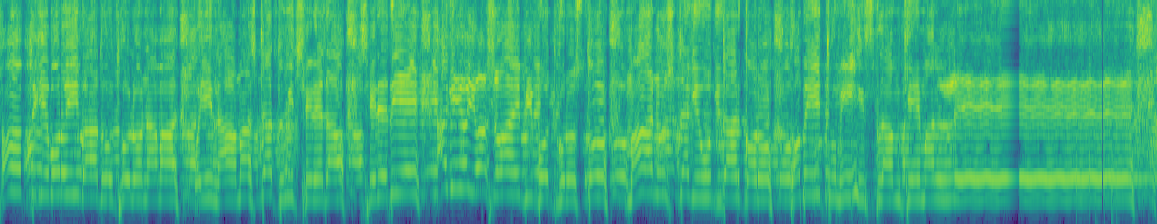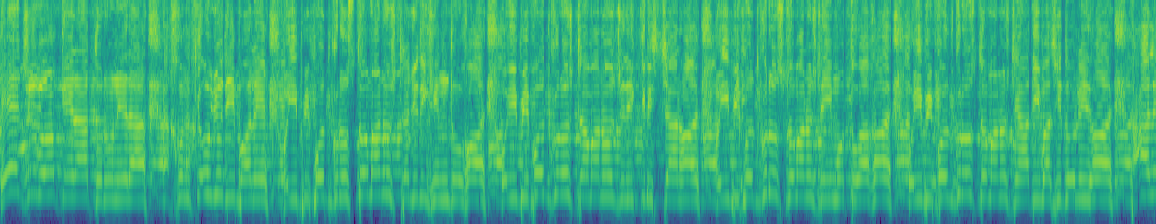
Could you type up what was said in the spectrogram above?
সব থেকে বড় ইবাদত হলো নামাজ। ওই নামাজটা তুমি ছেড়ে দাও। ছেড়ে দিয়ে আগে ওই অসহায় বিপদগ্রস্ত মানুষটাকে উদ্ধার করো, তবেই তুমি ইসলামকে মানলে। এ যুবকেরা, তরুণেরা, এখন কেউ যদি বলে, ওই বিপদগ্রস্ত মানুষটা যদি হিন্দু হয়, ওই বিপদগ্রস্ত মানুষ যদি খ্রিস্টান হয়, ওই বিপদগ্রস্ত মানুষটি মতুয়া হয়, ওই বিপদগ্রস্ত মানুষটি আদিবাসী দলিত হয়, তাহলে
